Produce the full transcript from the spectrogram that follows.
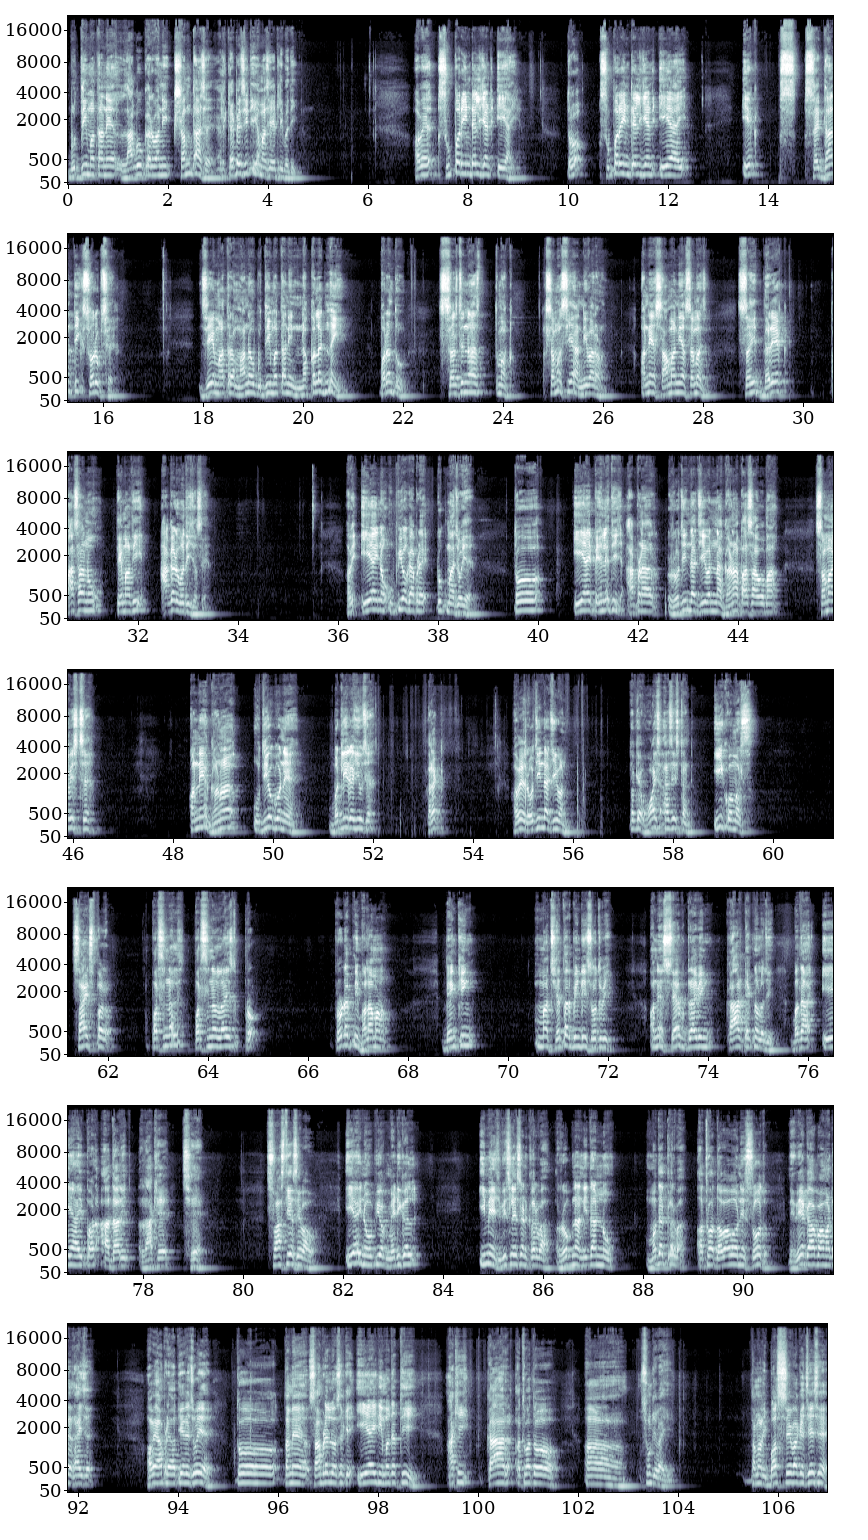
બુદ્ધિમત્તાને લાગુ કરવાની ક્ષમતા છે, એટલે કેપેસિટી એમાં છે એટલી બધી. હવે સુપર ઇન્ટેલિજન્ટ એઆઈ તો સુપર ઇન્ટેલિજન્ટ એઆઈ એક સૈદ્ધાંતિક સ્વરૂપ છે. જે માત્ર માનવ બુદ્ધિમત્તાની નકલ જ નહીં, પરંતુ સર્જનાત્મક સમસ્યા નિવારણ અને સામાન્ય સમજ સહિત દરેક પાસાનું તેમાંથી આગળ વધી જશે. હવે એઆઈનો ઉપયોગ આપણે ટૂંકમાં જોઈએ. તો એઆઈ પહેલેથી જ આપણા રોજિંદા જીવનના ઘણા પાસાઓમાં સમાવિષ્ટ છે અને ઘણા ઉદ્યોગોને બદલી રહ્યું છે. કરેક્ટ હવે રોજિંદા જીવન. તો કે voice assistant e commerce sites પર પર્સનલ પર્સનલાઇઝ પ્રો પ્રોડક્ટની ભલામણ બેન્કિંગમાં છેતરપિંડી શોધવી અને સેલ્ફ ડ્રાઇવિંગ કાર ટેકનોલોજી બધા એઆઈ પર આધારિત રાખે છે. સ્વાસ્થ્ય સેવાઓ એઆઈનો ઉપયોગ મેડિકલ ઇમેજ વિશ્લેષણ કરવા, રોગના નિદાનનું મદદ કરવા અથવા દવાઓની શોધ ને વેગ આપવા માટે થાય છે. હવે આપણે અત્યારે જોઈએ તો તમે સાંભળેલું હશે કે એઆઈની મદદથી આખી કાર અથવા તો શું કહેવાય, તમારી બસ સેવા કે જે છે,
